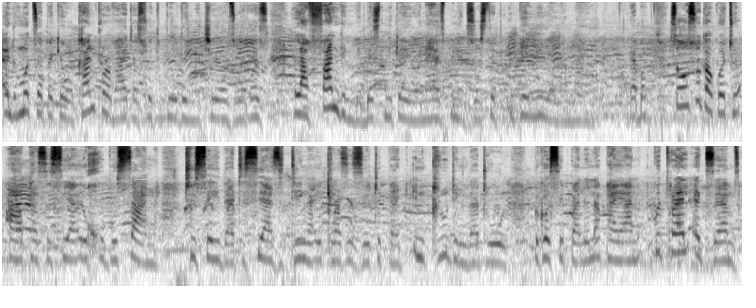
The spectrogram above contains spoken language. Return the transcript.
and umotsepe ke u can't provide us with building materials whereas la funding bebesinike yona has been exhausted iphelile la mali yabo so usuka kwethu apha sisiya irhubusana to say that siyazidinga iiclasses zethu back including that whole because sibhalela phayana kwi-trial exams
